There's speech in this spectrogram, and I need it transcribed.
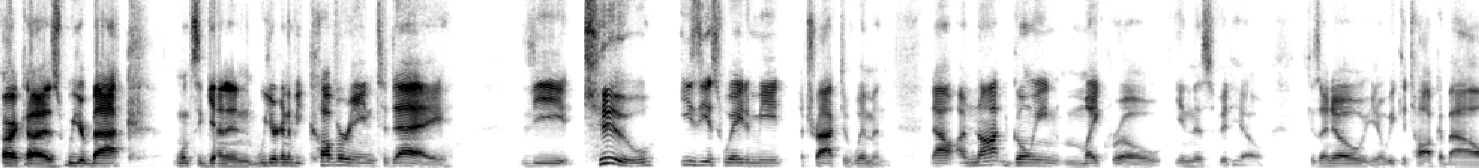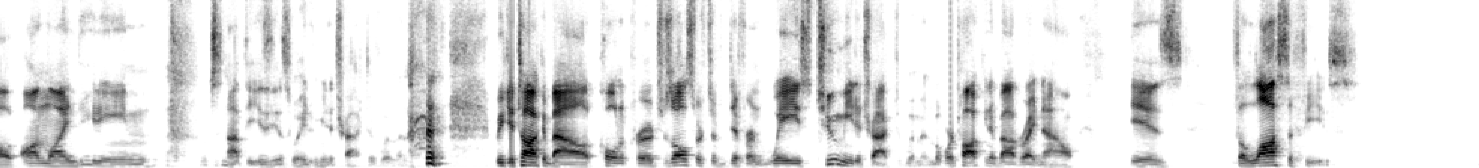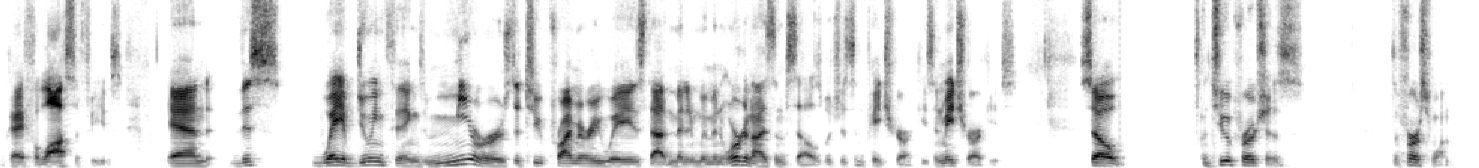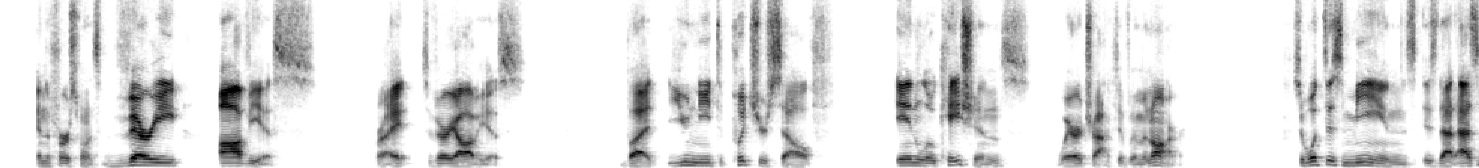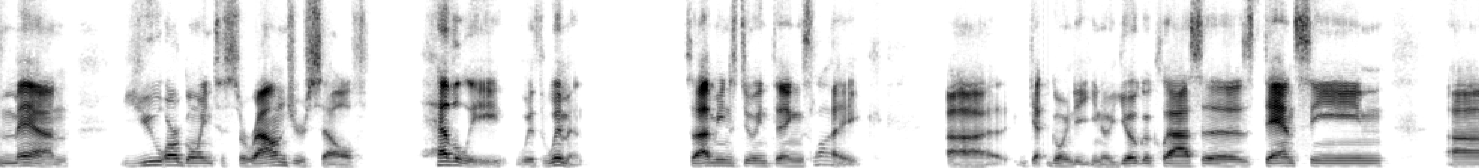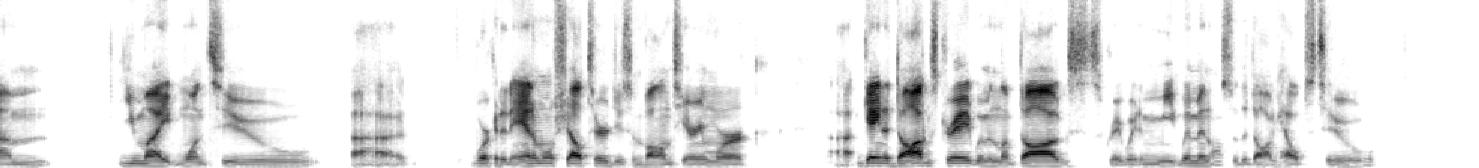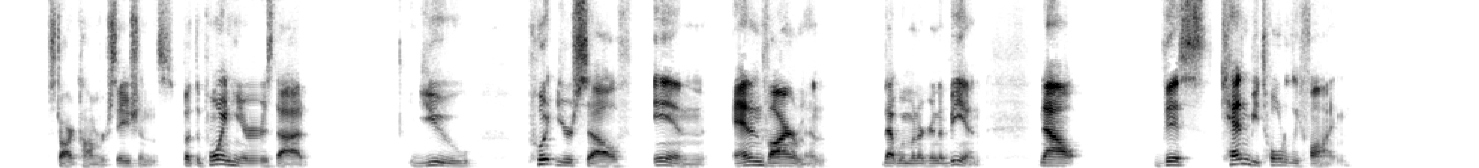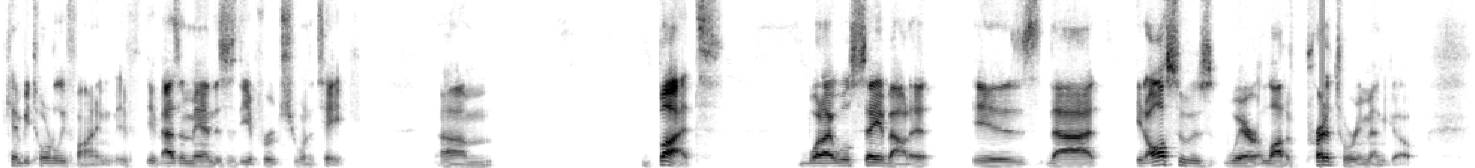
All right, guys, we are back once again, and we are going to be covering today the two easiest way to meet attractive women. Now, I'm not going micro in this video because I know, you know, we could talk about online dating, which is not the easiest way to meet attractive women. we could talk about cold approach. There's all sorts of different ways to meet attractive women, but we're talking about right now is philosophies okay, philosophies. And this way of doing things mirrors the two primary ways that men and women organize themselves, which is in patriarchies and matriarchies. So, the two approaches the first one, and the first one, it's very obvious, right? It's very obvious. But you need to put yourself in locations where attractive women are. So, what this means is that as a man, you are going to surround yourself heavily with women. So that means doing things like uh, get going to you know yoga classes, dancing. Um, you might want to uh, work at an animal shelter, do some volunteering work. Uh, gain a dog's great. Women love dogs. It's a great way to meet women. Also, the dog helps to start conversations. But the point here is that you put yourself in an environment that women are going to be in. Now, this can be totally fine. Can be totally fine if, if as a man, this is the approach you want to take. Um, but what I will say about it is that it also is where a lot of predatory men go.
